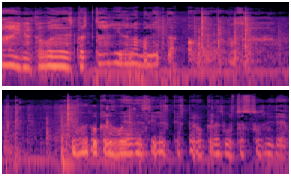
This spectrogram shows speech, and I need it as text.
Ay, me acabo de despertar y ir a la maleta. Lo único que les voy a decir es que espero que les gusten estos videos.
